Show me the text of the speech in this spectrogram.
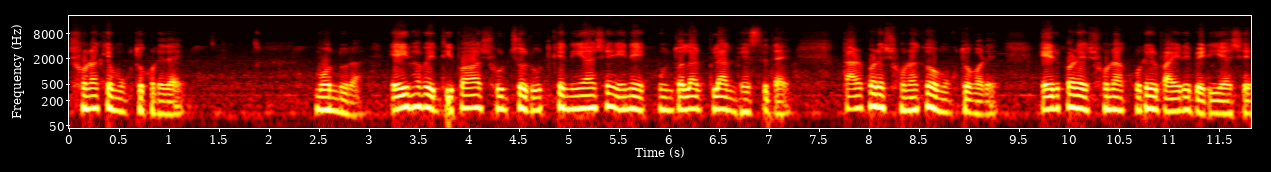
সোনাকে মুক্ত করে দেয়। বন্ধুরা, এইভাবে দীপা, সূর্য রুথকে নিয়ে আসে, এনে কুন্তলার প্ল্যান ভেস্তে দেয়। তারপরে সোনাকেও মুক্ত করে। এরপরে সোনা কোর্টের বাইরে বেরিয়ে আসে।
